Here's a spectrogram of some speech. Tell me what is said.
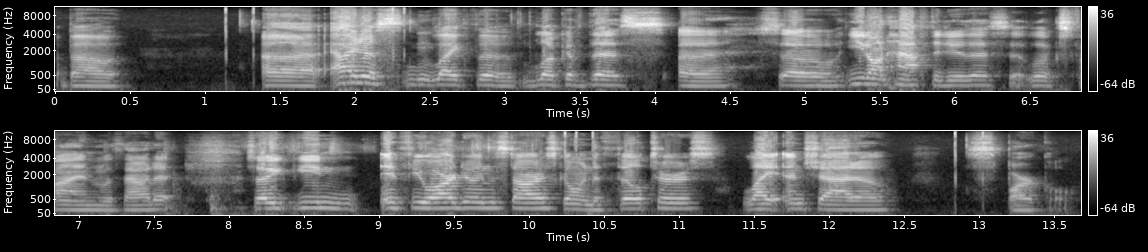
about uh, I just like the look of this uh, so you don't have to do this. It looks fine without it. So you if you are doing the stars go into filters light and shadow sparkle.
